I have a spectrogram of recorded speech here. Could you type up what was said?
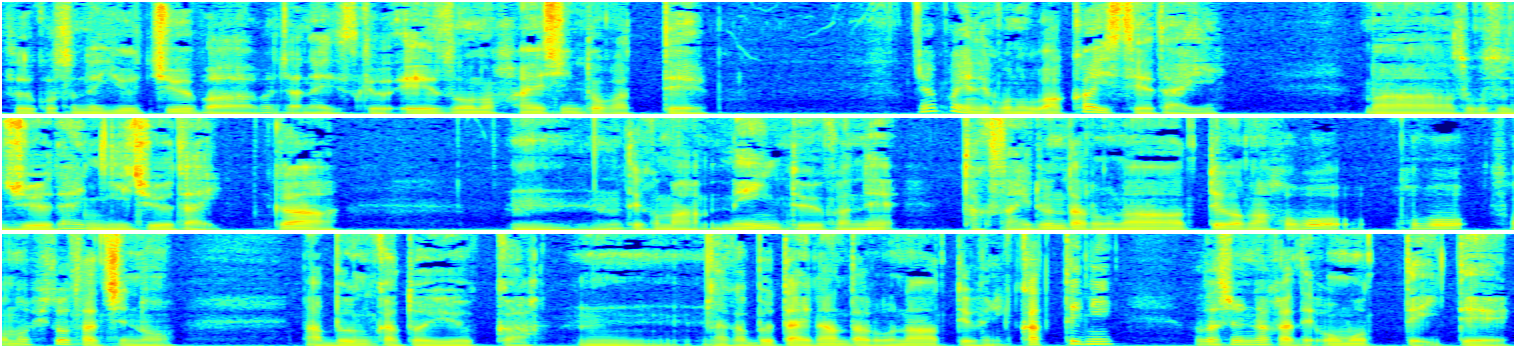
それこそね、YouTuber じゃないですけど、映像の配信とかって、やっぱりね、この若い世代、まあ、それこそ10代、20代が、うん、ていうかまあ、メインというかね、たくさんいるんだろうなっていうか、まあ、ほぼ、ほぼ、その人たちの、まあ、文化というか、うん、なんか舞台なんだろうなっていうふうに勝手に私の中で思っていて、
